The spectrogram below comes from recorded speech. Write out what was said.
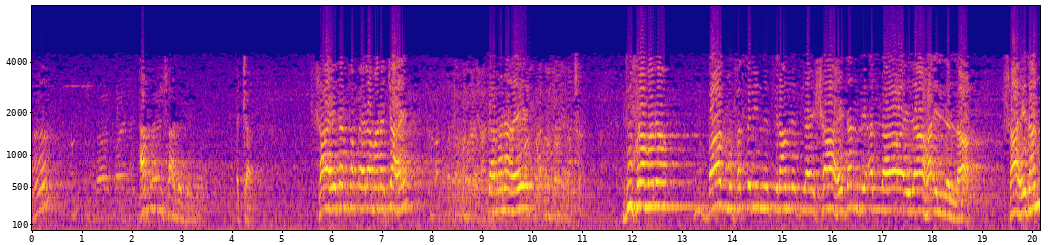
ہاں؟ حق کی شہادت دینے والا۔ اچھا۔ شاہدن کا پہلا معنی کیا ہے؟ کیا معنی ہے؟ دوسرا معنی بعض مفسرین کرام نے کیا ہے، شاہدن بے اللہ الہ الا اللہ۔ شاہدن،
